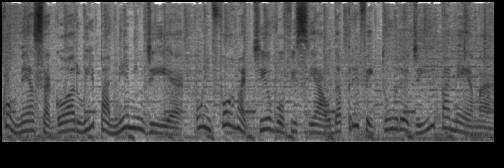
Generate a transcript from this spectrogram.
Começa agora o Ipanema em Dia, o informativo oficial da Prefeitura de Ipanema.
